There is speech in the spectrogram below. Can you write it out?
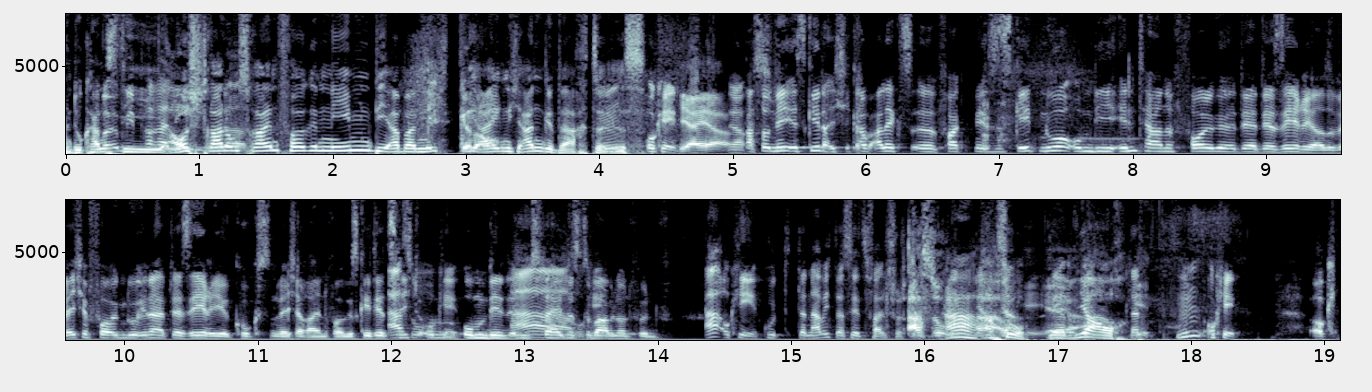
du kannst die parallel, Ausstrahlungsreihenfolge nehmen, die aber nicht die Genau. eigentlich angedachte Hm? ist. Okay. Ja, ja. Ja. Achso, nee, es geht, ich glaube, Alex äh, fragt, nee, es geht nur um die interne Folge der, der Serie, also welche Folgen du innerhalb der Serie guckst, in welcher Reihenfolge. Es geht jetzt Ach nicht so, okay. um, um den, ums Ah, Verhältnis zu okay. Babylon 5. Ah, okay, gut, dann habe ich das jetzt falsch verstanden. Ach so. Ah, ja, ach so, okay, ja, ja, wir auch. Dann, hm, okay. Okay.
